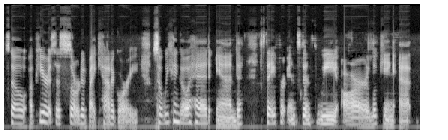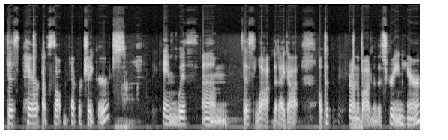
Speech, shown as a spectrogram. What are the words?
So up here it says sorted by category. So we can go ahead and say, for instance, we are looking at this pair of salt and pepper shakers. Came with um, this lot that I got. I'll put the picture on the bottom of the screen here.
